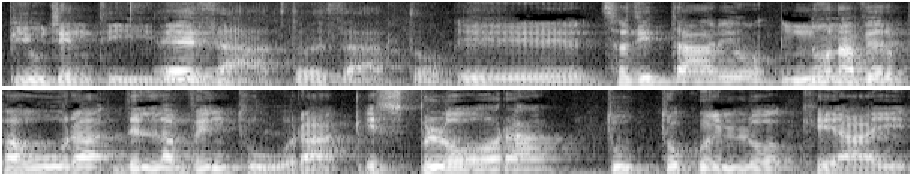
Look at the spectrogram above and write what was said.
più gentili. Esatto, esatto. E, Sagittario, non aver paura dell'avventura, esplora tutto quello che hai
